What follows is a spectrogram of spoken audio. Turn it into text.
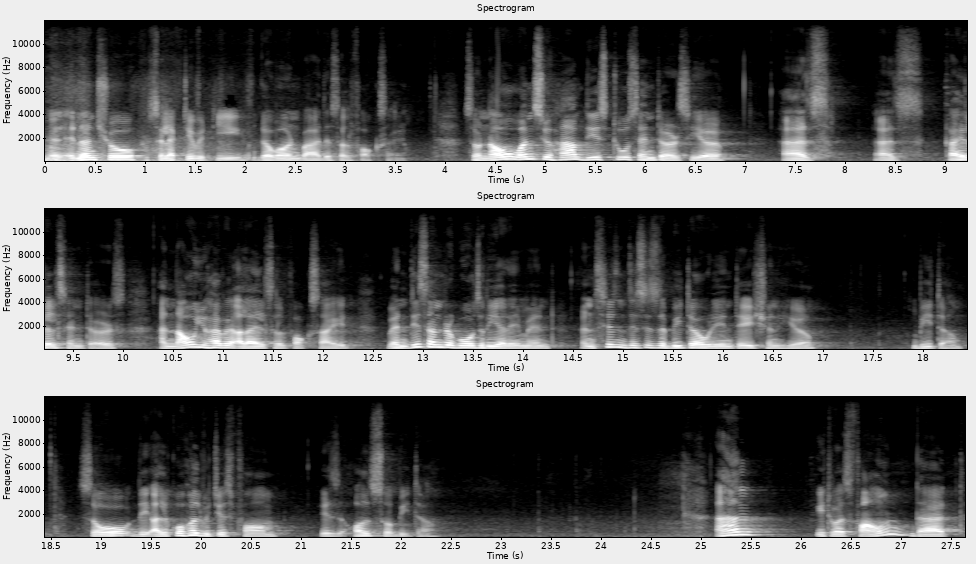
enantio selectivity governed by the sulfoxide. So now once you have these two centers here as, as chiral centers and now you have a allyl sulfoxide when this undergoes rearrangement and since this is a beta orientation here beta. So, the alcohol which is formed is also beta and it was found that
